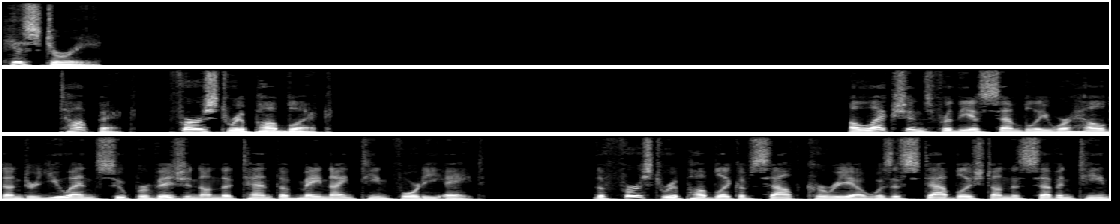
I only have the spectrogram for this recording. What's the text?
History First Republic Elections for the Assembly were held under UN supervision on 10 May 1948. The First Republic of South Korea was established on 17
